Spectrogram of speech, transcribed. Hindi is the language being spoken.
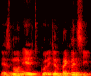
is known as collision frequency.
